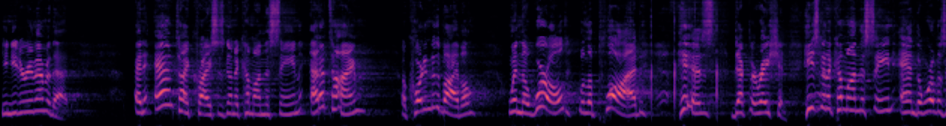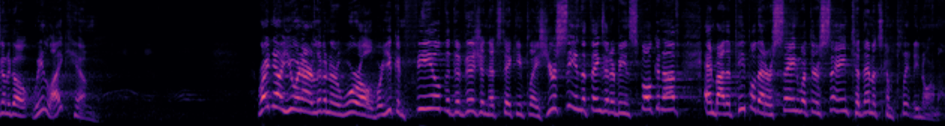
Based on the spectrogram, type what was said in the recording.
You need to remember that. An antichrist is going to come on the scene at a time, according to the Bible, when the world will applaud his declaration. He's going to come on the scene, and the world is going to go, We like him. Right now, you and I are living in a world where you can feel the division that's taking place. You're seeing the things that are being spoken of, and by the people that are saying what they're saying, to them it's completely normal.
